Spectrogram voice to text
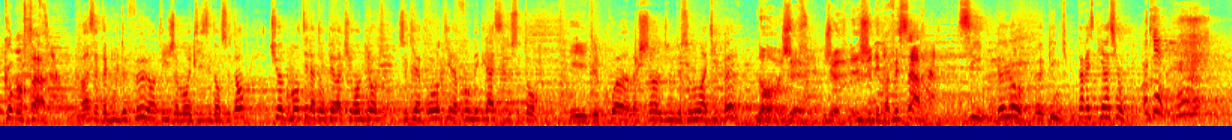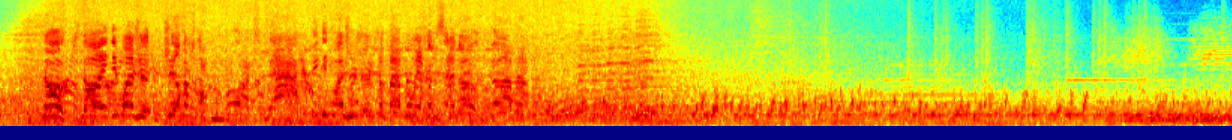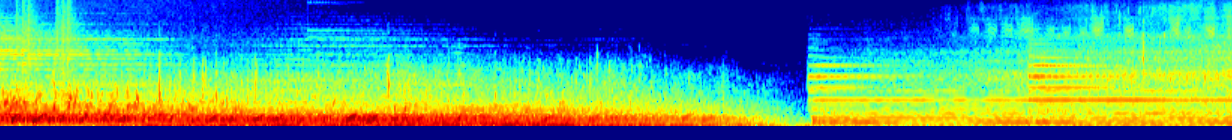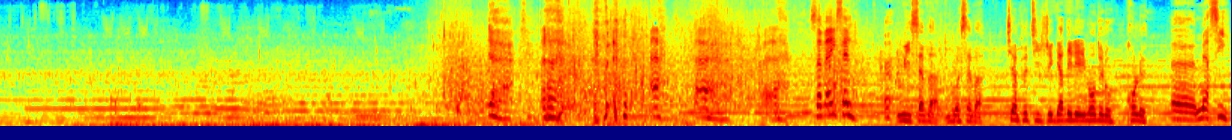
Comment ça? Grâce à ta boule de feu, intelligemment utilisée dans ce temple, tu as augmenté la température ambiante, ce qui a provoqué la fonte des glaces de ce temple. Et de quoi un machin digne de son nom a-t-il peur? Non, je... je... je n'ai pas fait ça Si, de l'eau, euh, Pink, ta respiration. Ok. Non, non, aidez-moi, je... je... Ah, aidez-moi, je, je, je peux pas mourir comme ça, non Ah, Ça va, Excel Oui, ça va, moi ça va. Tiens, petit, j'ai gardé l'élément de l'eau, prends-le. Euh, merci.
